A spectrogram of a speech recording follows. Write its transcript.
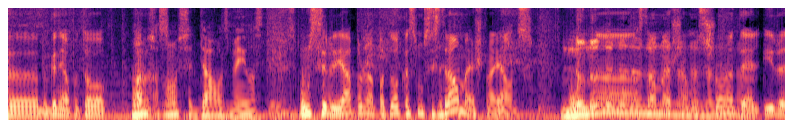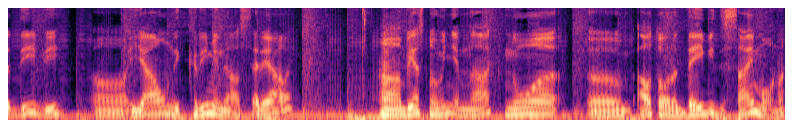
uh, bet gan jau par to vēl Mums, parunāsim. mums ir daudz mīlestības. Mums ir jāparunā par to, kas mums ir straumēšanā jauns. Nu, nu, nu, nu, nu, nu, Straumēšanā nu, nu, mums nu, nu, šonadēļ ir divi uh, jauni krimināli seriāli. Uh, viens no viņiem nāk no uh, autora Davida Simona.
